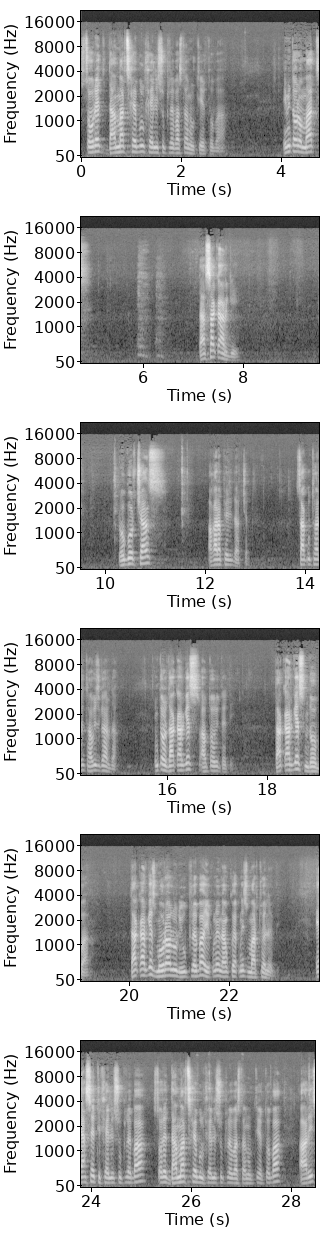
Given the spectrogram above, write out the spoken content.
სწორედ დამარცხებულ ხელისუფლებასთან ურთიერთობაა. იმიტომ რომ მათ დასაკარგი როგორ ჩანს აღარაფერი დარჩათ. საკუთარი თავის გარდა. იმიტომ რომ დაკარგეს ავტორიტეტი. დაკარგეს ნდობა. დაკარგეს მორალური უფლება იყვნენ ამ ქვეყნის მართველები. ე ასეთი ხელისუფლება, სწორედ დამარცხებულ ხელისუფლებასთან ურთიერთობა არის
